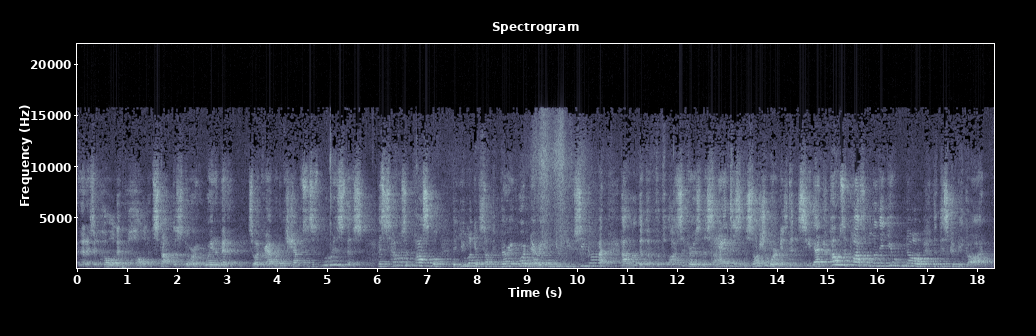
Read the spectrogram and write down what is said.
And then I said, hold it, hold it, stop the story, wait a minute. So I grabbed one of the shepherds and says, what is this? I says, how is it possible that you look at something very ordinary and you, you see God? Uh, the, the, the, philosophers and the scientists and the social workers didn't see that. How is it possible that you know that this could be God?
